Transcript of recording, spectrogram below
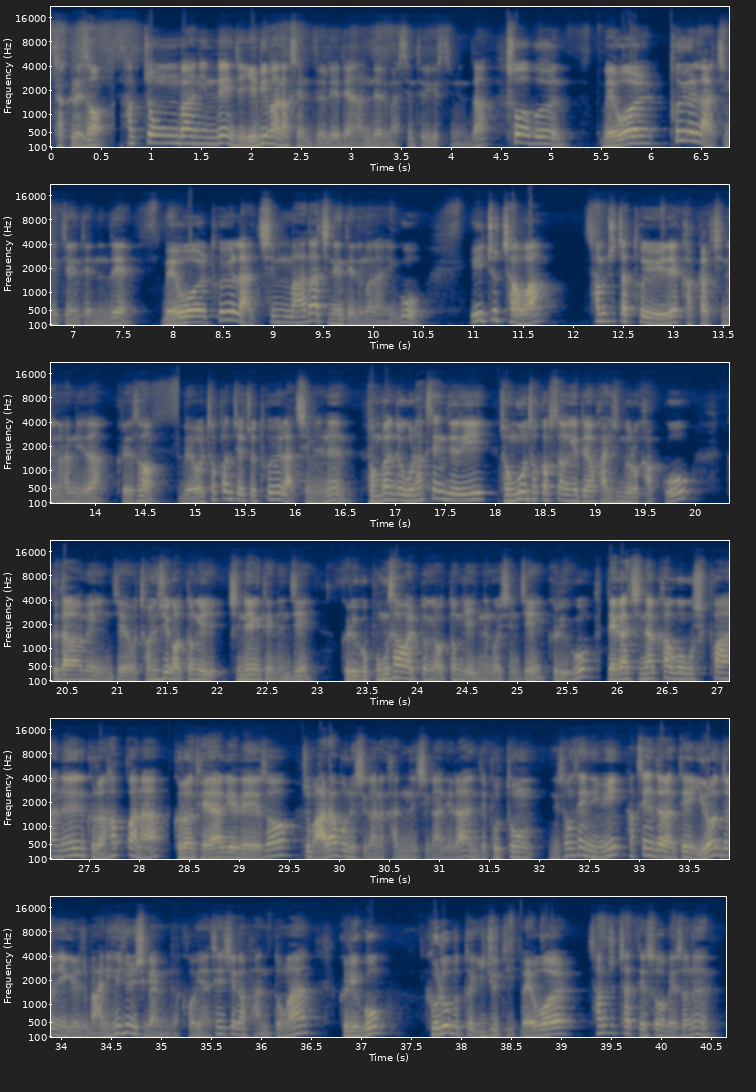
자, 그래서 학종반인데 이제 예비반 학생들에 대한 안내를 말씀드리겠습니다. 수업은 매월 토요일 날 아침에 진행됐는데 매월 토요일 아침마다 진행되는 건 아니고 1주차와 3주차 토요일에 각각 진행을 합니다. 그래서 매월 첫 번째 주 토요일 아침에는 전반적으로 학생들이 전공 적합성에 대한 관심도를 갖고 그 다음에 이제 전시가 어떤 게 진행되는지 그리고 봉사활동이 어떤 게 있는 것인지 그리고 내가 진학하고 싶어하는 그런 학과나 그런 대학에 대해서 좀 알아보는 시간을 갖는 시간이라 이제 보통 선생님이 학생들한테 이런저런 얘기를 좀 많이 해주는 시간입니다. 거의 한 3시간 반 동안 그리고 그로부터 2주 뒤 매월 3주차 때 수업에서는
